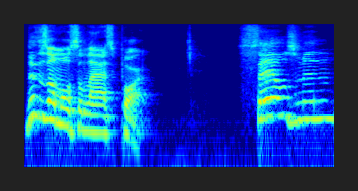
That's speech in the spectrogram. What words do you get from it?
This is almost the last part salesmen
